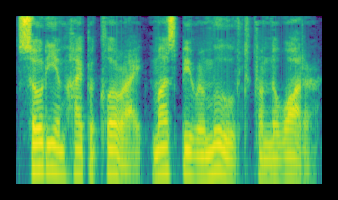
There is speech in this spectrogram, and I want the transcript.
sodium hypochlorite must be removed from the water.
